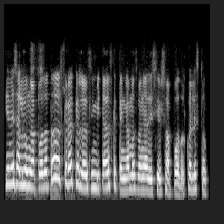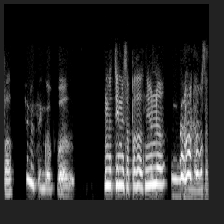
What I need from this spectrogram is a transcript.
¿Tienes algún apodo? Todos creo que los invitados que tengamos van a decir su apodo. ¿Cuál es tu apodo? Yo no tengo apodo. ¿No tienes apodos ni uno? Bueno, vamos a-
